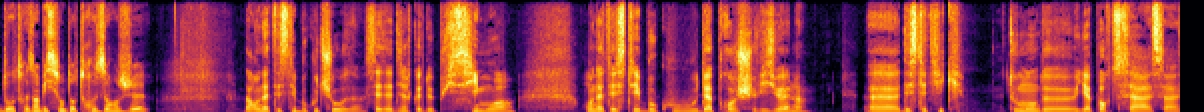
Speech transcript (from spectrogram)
d'autres ambitions, d'autres enjeux? Bah, on a testé beaucoup de choses. C'est-à-dire que depuis six mois, on a testé beaucoup d'approches visuelles, euh, d'esthétique. Tout le monde euh, y apporte sa, sa,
